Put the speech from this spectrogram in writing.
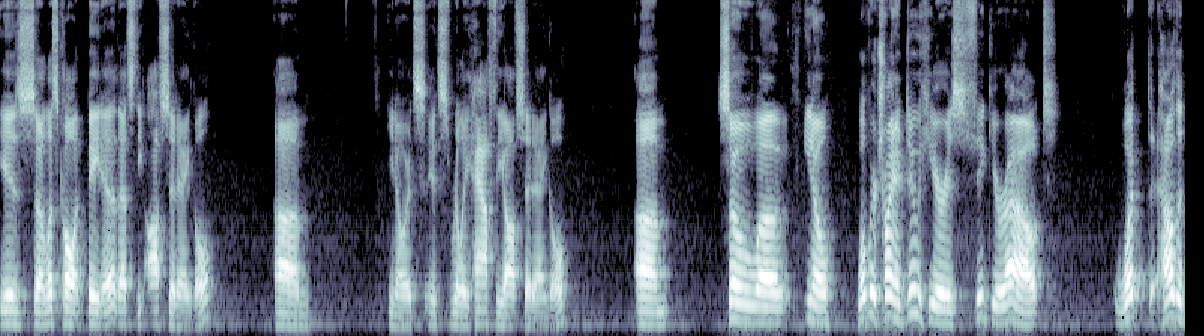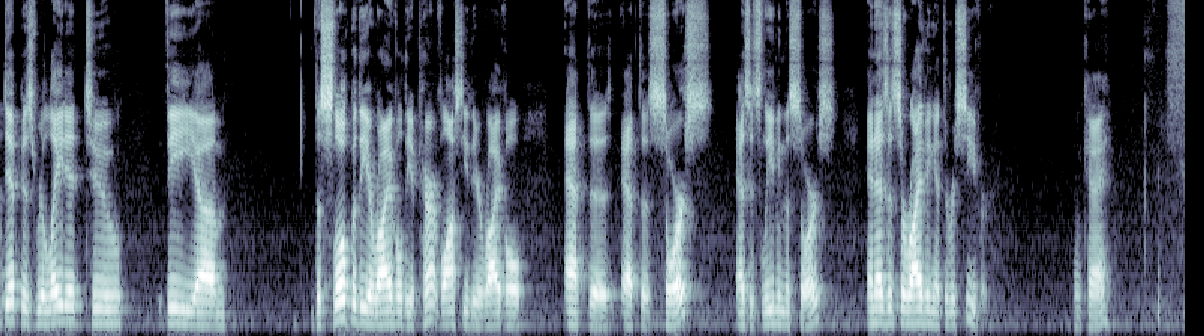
is, uh, let's call it beta. That's the offset angle. Um, you know, it's it's really half the offset angle. Um, so uh, you know what we're trying to do here is figure out what how the dip is related to the um, the slope of the arrival, the apparent velocity of the arrival at the at the source as it's leaving the source, and as it's arriving at the receiver. Okay,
